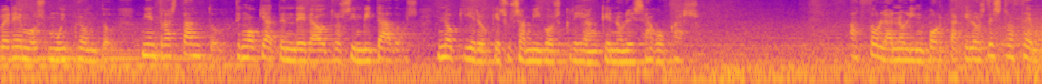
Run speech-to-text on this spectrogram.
Veremos muy pronto. Mientras tanto, tengo que atender a otros invitados. No quiero que sus amigos crean que no les hago caso. A Zola no le importa que los destrocemos.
